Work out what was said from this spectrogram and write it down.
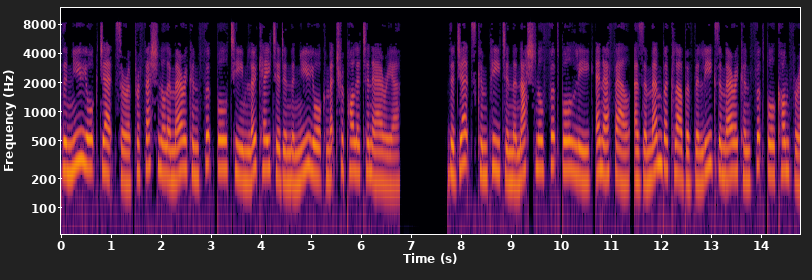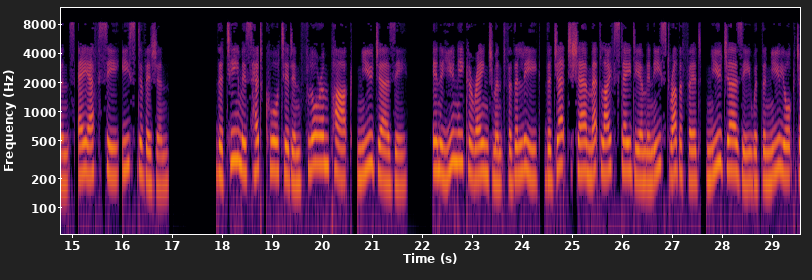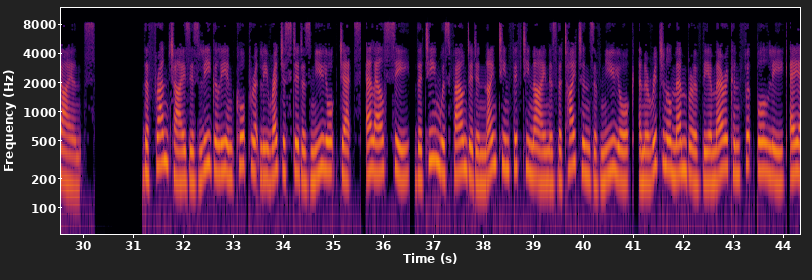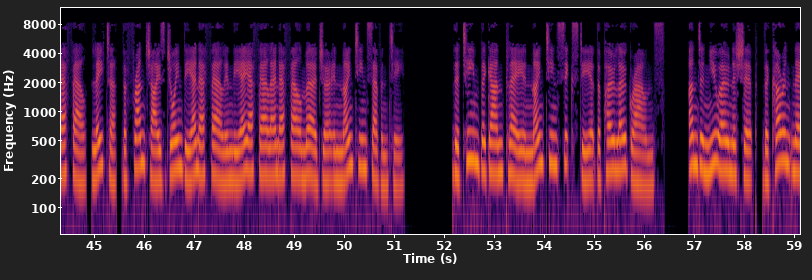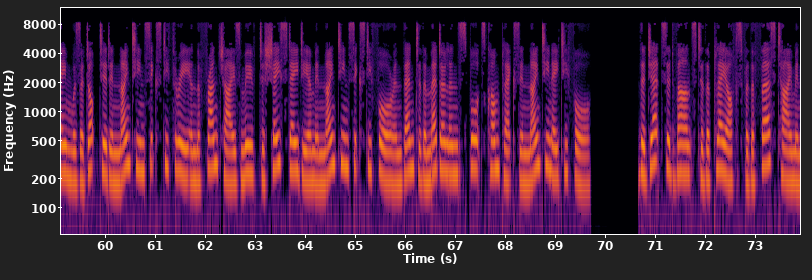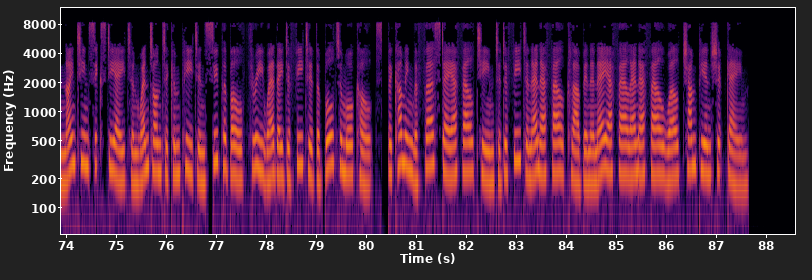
The New York Jets are a professional American football team located in the New York metropolitan area. The Jets compete in the National Football League (NFL) as a member club of the league's American Football Conference (AFC) East Division. The team is headquartered in Florham Park, New Jersey. In a unique arrangement for the league, the Jets share MetLife Stadium in East Rutherford, New Jersey with the New York Giants. The franchise is legally and corporately registered as New York Jets, LLC. The team was founded in 1959 as the Titans of New York, an original member of the American Football League (AFL). Later, the franchise joined the NFL in the AFL-NFL merger in 1970. The team began play in 1960 at the Polo Grounds. Under new ownership, the current name was adopted in 1963 and the franchise moved to Shea Stadium in 1964 and then to the Meadowlands Sports Complex in 1984. The Jets advanced to the playoffs for the first time in 1968 and went on to compete in Super Bowl III where they defeated the Baltimore Colts, becoming the first AFL team to defeat an NFL club in an AFL-NFL World Championship game.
